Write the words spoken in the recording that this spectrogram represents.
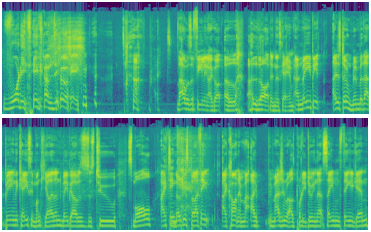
What do you think I'm doing? right. That was a feeling I got a, a lot in this game, and maybe it, I just don't remember that being the case in Monkey Island. Maybe I was just too small I to think- notice, but I think I can't. Ima- I imagine I was probably doing that same thing again.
